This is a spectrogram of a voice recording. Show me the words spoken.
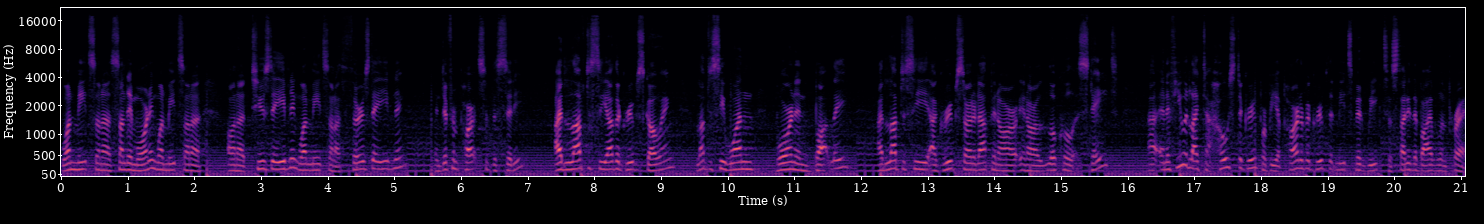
One meets on a Sunday morning, one meets on a, on a Tuesday evening, one meets on a Thursday evening in different parts of the city. I'd love to see other groups going. Love to see one born in Botley. I'd love to see a group started up in our in our local state. Uh, and if you would like to host a group or be a part of a group that meets midweek to study the Bible and pray,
